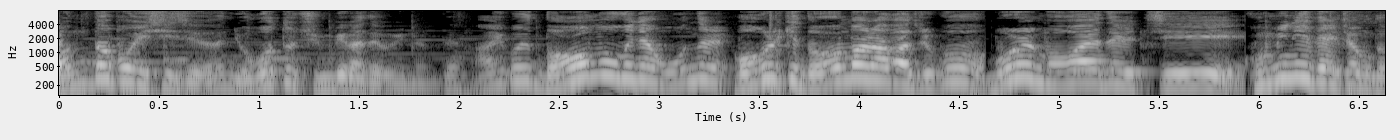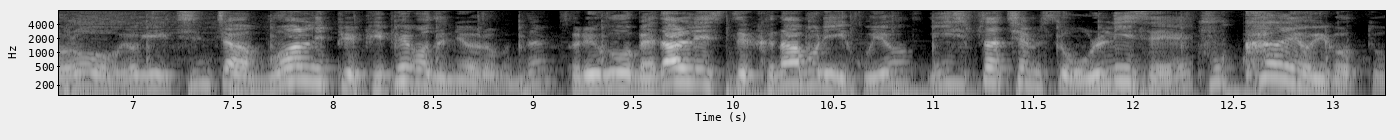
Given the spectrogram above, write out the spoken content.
원더보이 시즌. 요것도 준비가 되어 있는데. 아 이거 너무 그냥 오늘 먹을 게 너무 많아가지고 뭘 먹어야 될지 고민이 될 정도로 여기 진짜 무한리필 뷔페거든요 여러분들. 그리고 메달리스트 그나브리 있고요. 24챔스 올리세. 국카네요 이것도.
